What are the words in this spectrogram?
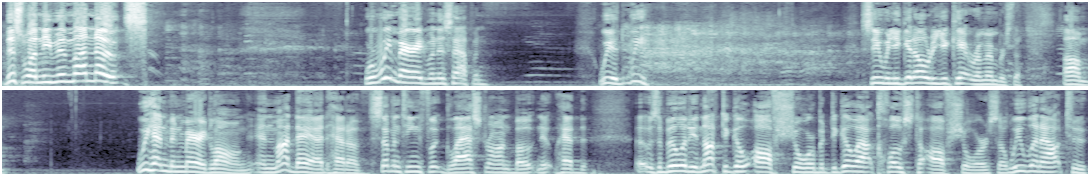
This wasn't even in my notes. Were we married when this happened? We had, we. See, when you get older, you can't remember stuff. Um, we hadn't been married long, and my dad had a 17 foot Glastron boat, and it had it was ability not to go offshore, but to go out close to offshore. So we went out to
